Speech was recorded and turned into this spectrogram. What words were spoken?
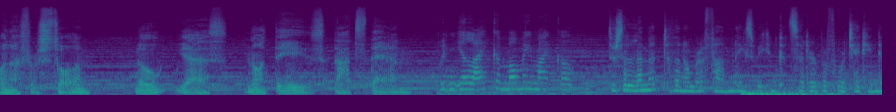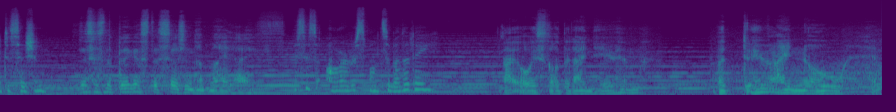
when I first saw them. No, yes, not these. That's them. Wouldn't you like a mummy, Michael? There's a limit to the number of families we can consider before taking a decision. This is the biggest decision of my life. This is our responsibility. I always thought that I knew him. But do I know him?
